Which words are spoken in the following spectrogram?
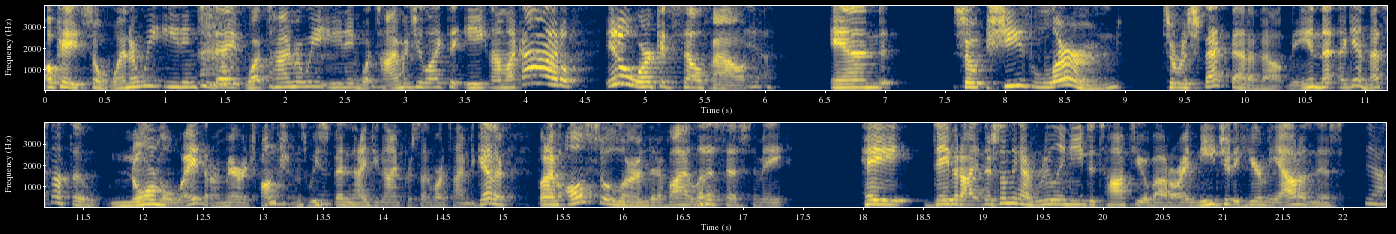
okay, so when are we eating today? What time are we eating? What time would you like to eat? And I'm like, ah, it'll it'll work itself out. Yeah. And so she's learned to respect that about me. And that, again, that's not the normal way that our marriage functions. We spend 99% of our time together. But I've also learned that if Violetta says to me, Hey, David, I, there's something I really need to talk to you about, or I need you to hear me out on this. Yeah.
